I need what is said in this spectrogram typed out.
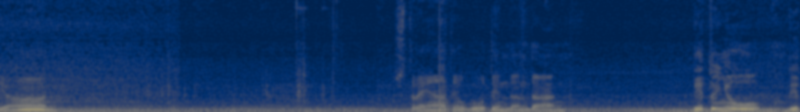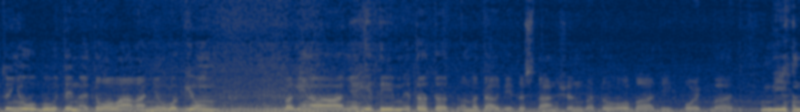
Yan. Let's try natin ugutin, dandan. Dito nyo dito nyo ugutin ah. ito hawakan nyo. Wag yung pag hinawakan nyo yung itim ito to ano ba tawag dito? Stanchion ba to o body? Fork body. Hindi yan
